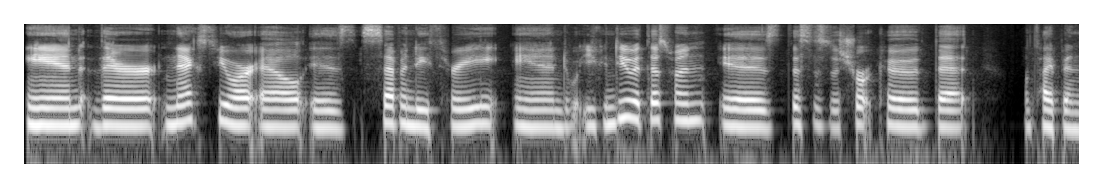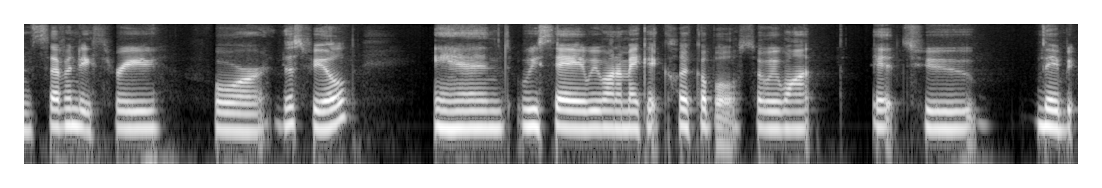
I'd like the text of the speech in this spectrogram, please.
And their next URL is 73. And what you can do with this one is this is a short code that I'll type in 73 for this field. And we say we want to make it clickable. So we want it to, they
